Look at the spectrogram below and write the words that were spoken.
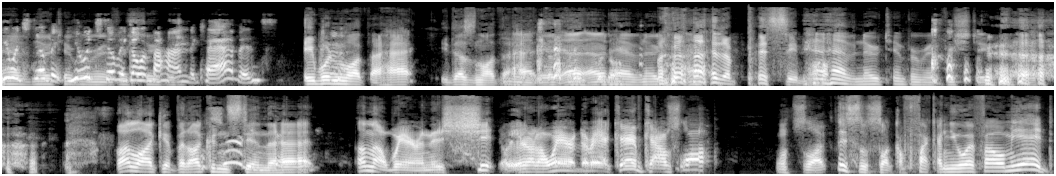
You would still no be. You would still be going stupid. behind the cabins. he wouldn't like the hat. He doesn't like the No, hat dude, I, I would on. have no. I, It'd piss him I have no temperament for stupid. I like it, but I couldn't sure stand the hat. I'm not wearing this shit. You're gonna wear it to be a camp counselor. It's like this looks like a fucking UFO on my head.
